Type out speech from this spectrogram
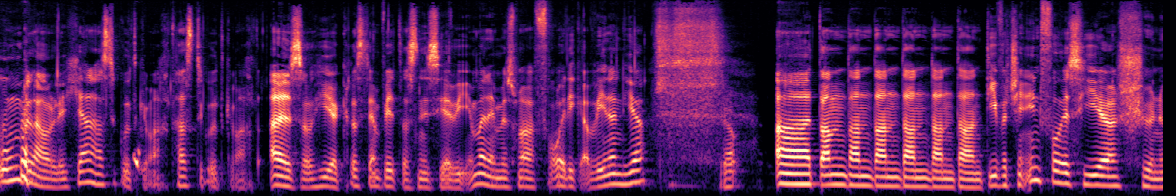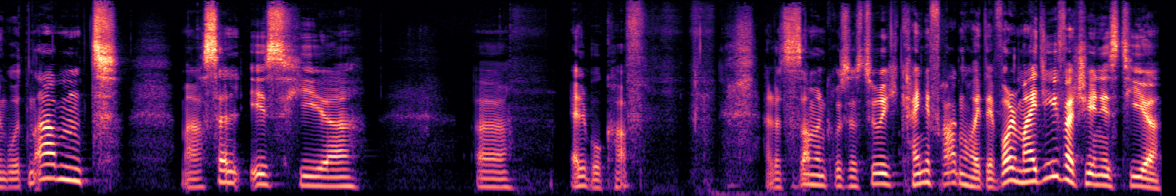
Unglaublich, ja, hast du gut gemacht, hast du gut gemacht. Also hier, Christian Petersen ist hier wie immer, den müssen wir freudig erwähnen hier. Ja. Äh, dann, dann, dann, dann, dann, dann, Divergent Info ist hier. Schönen guten Abend. Marcel ist hier. Äh, Elbow-Cuff. Hallo zusammen, Grüße aus Zürich. Keine Fragen heute. Wollmai Divergent ist hier.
